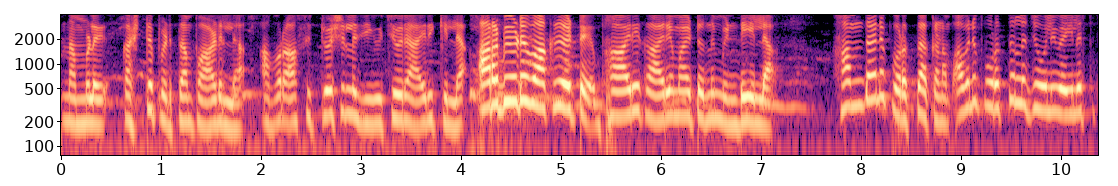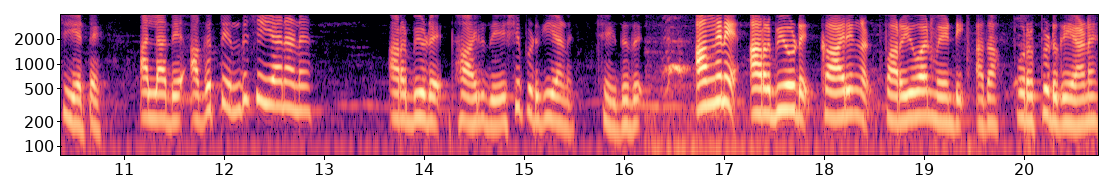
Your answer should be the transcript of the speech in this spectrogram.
നമ്മൾ കഷ്ടപ്പെടുത്താൻ പാടില്ല. അവർ ആ സിറ്റുവേഷനിൽ ജീവിച്ചവരായിരിക്കില്ല. അറബിയുടെ വാക്ക് കേട്ട് ഭാര്യ കാര്യമായിട്ടൊന്നും മിണ്ടിയില്ല. ഹംദാനെ പുറത്താക്കണം. അവന് പുറത്തുള്ള ജോലി വെയിലത്ത് ചെയ്യട്ടെ. അല്ലാതെ അകത്ത് എന്ത് ചെയ്യാനാണ്? അറബിയുടെ ഭാര്യ ദേഷ്യപ്പെടുകയാണ് ചെയ്തത്. അങ്ങനെ അറബിയോട് കാര്യങ്ങൾ പറയുവാൻ വേണ്ടി അതാ പുറപ്പെടുകയാണ്.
